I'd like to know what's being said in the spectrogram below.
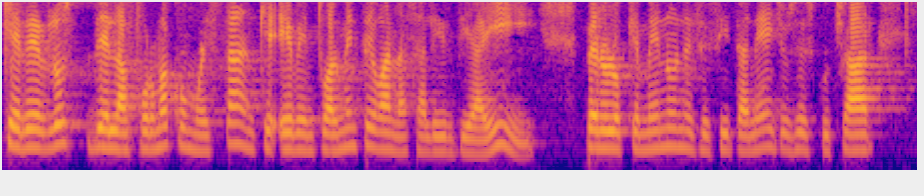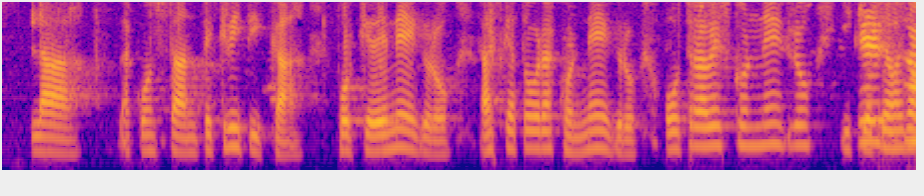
quererlos de la forma como están, que eventualmente van a salir de ahí. Pero lo que menos necesitan ellos es escuchar la, la constante crítica. ¿Por qué de negro? Haz que ahora con negro, otra vez con negro y que te vas a...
